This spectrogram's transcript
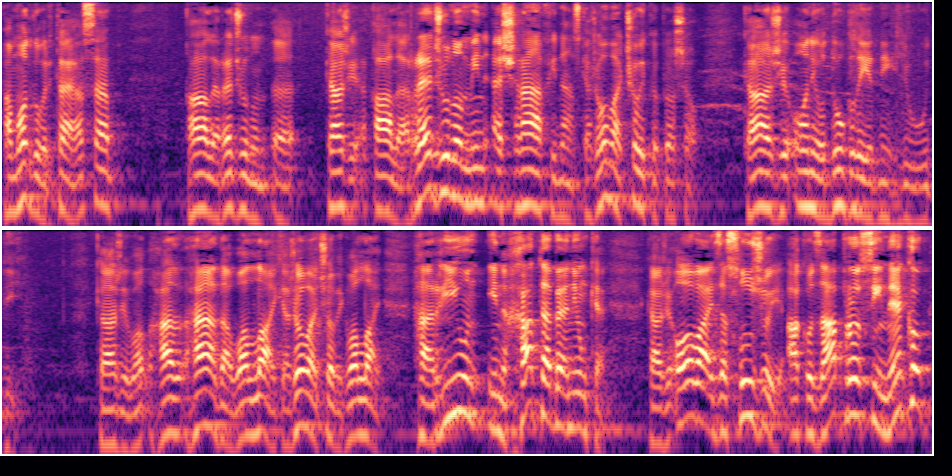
Pa mu odgovori taj asab, kale ređulun, uh, e, kaže, kale ređulun min ešrafi nas. Kaže, ovaj čovjek koji je prošao, kaže, on je od uglednih ljudi. Kaže, hada, wallahi, kaže, ovaj čovjek, wallahi, harijun in hataben junke. Kaže, ovaj zaslužuje, ako zaprosi nekog,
